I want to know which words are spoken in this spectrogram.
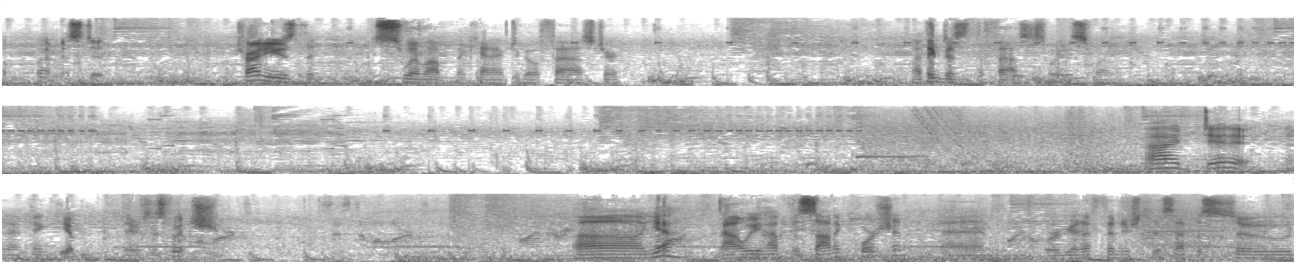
Oh, I missed it. I'm trying to use the swim up mechanic to go faster. I think this is the fastest way to swim. I did it! And I think, yep, there's a switch. Uh, yeah, now we have the Sonic portion, and we're gonna finish this episode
